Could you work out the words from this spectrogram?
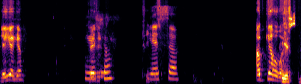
यही है क्या? यस सर ठीक है yes sir अब क्या होगा यस सर?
